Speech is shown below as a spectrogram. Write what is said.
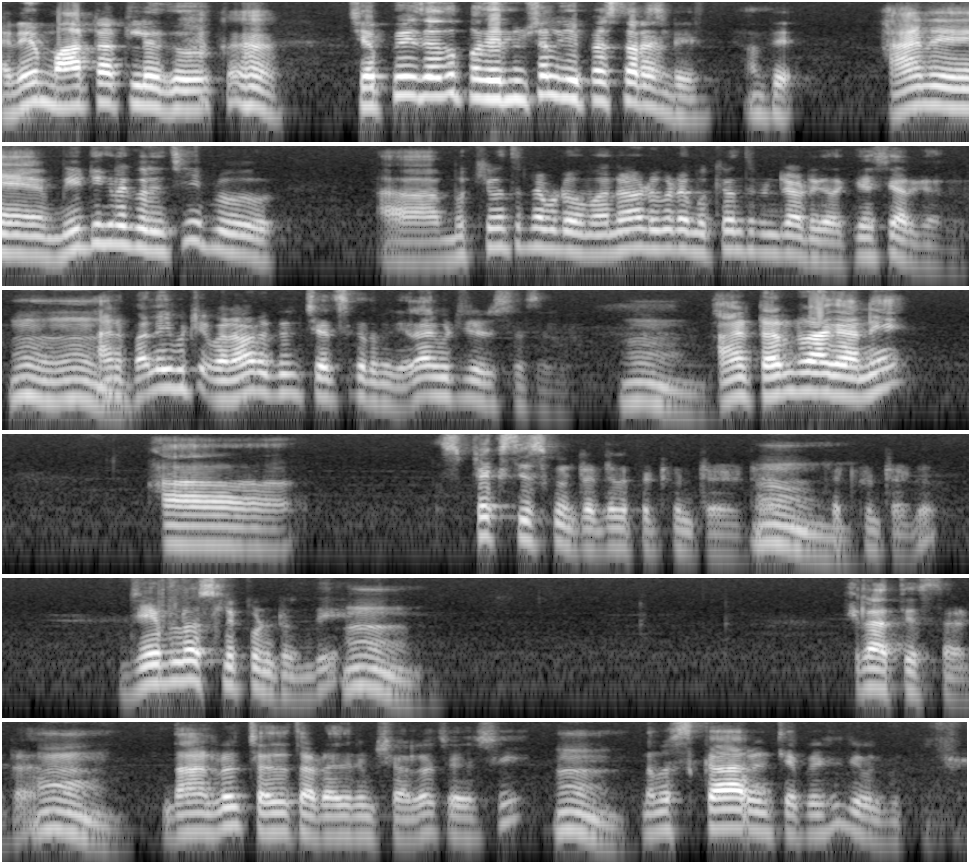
ఆయన ఏం మాట్లాడట్లేదు చెప్పేది ఏదో పదిహేను నిమిషాలు చెప్పేస్తారండి. అంతే. ఆయన మీటింగ్ల గురించి ఇప్పుడు ముఖ్యమంత్రి ఉన్నప్పుడు మనవాడు కూడా ముఖ్యమంత్రి ఉండేవాడు కదా కేసీఆర్ గారు. ఆయన భలే ఇమిటి మనవాడి గురించి తెలుసు కదా మీకు ఎలా ఇమిటి చేస్తారు ఆయన టర్న్ రాగానే స్పెక్స్ తీసుకుంటాడు ఇలా పెట్టుకుంటాడు. పెట్టుకుంటాడు. జేబులో స్లిప్ ఉంటుంది. ఇలా తీస్తాడట. దాంట్లో చదువుతాడు ఐదు నిమిషాల్లో చేసి. నమస్కారం అని చెప్పేసి జేబులు పెట్టుకుంటాడు.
